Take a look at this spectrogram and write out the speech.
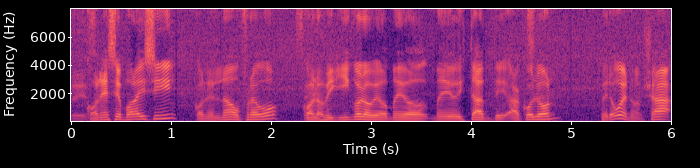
Sí, Con sí. ese por ahí sí, con el náufrago, con los vikingos lo veo medio, medio distante a Colón, pero bueno, ya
